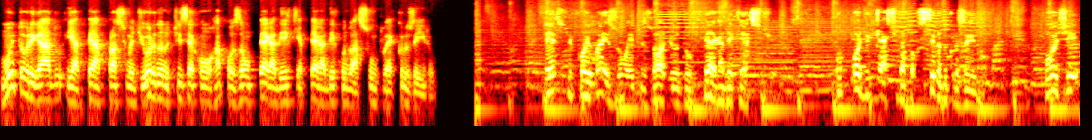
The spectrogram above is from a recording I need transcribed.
Muito obrigado e até a próxima De Ouro na Notícia com o Raposão PHD, que é PHD quando o assunto é Cruzeiro. Este foi mais um episódio do PHDcast, o podcast da torcida do Cruzeiro. Hoje,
